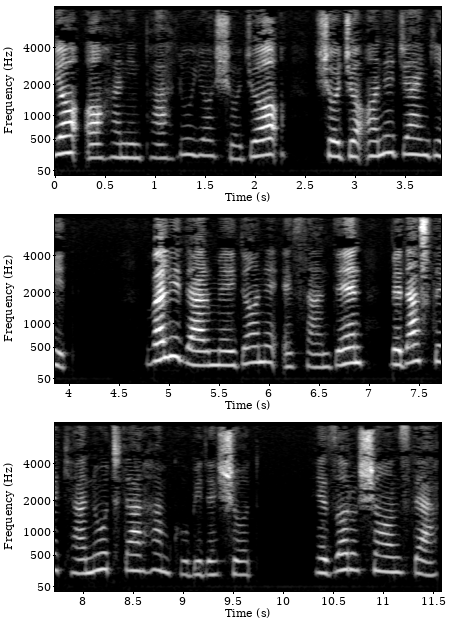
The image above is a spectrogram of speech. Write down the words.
یا آهنین پهلو یا شجاع شجاعانه جنگید. ولی در میدان اسندن به دست کنوت در هم کوبیده شد. 1016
